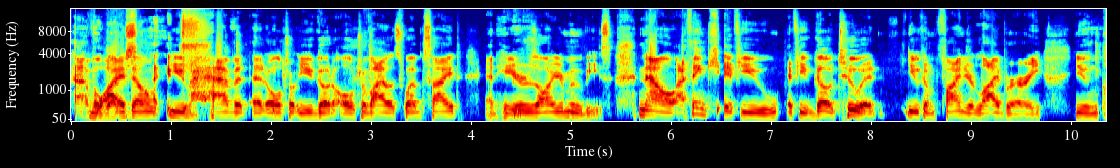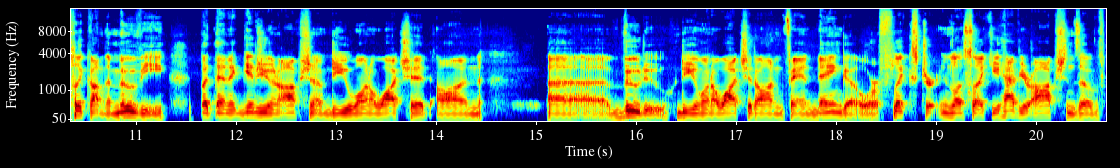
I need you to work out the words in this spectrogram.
have a Why website. don't you have it at Ultra? You go to Ultraviolet's website, and here's all your movies. Now, I think if you if you go to it, you can find your library. You can click on the movie, but then it gives you an option of do you want to watch it on uh, Vudu? Do you want to watch it on Fandango or Flixster? Unless like you have your options of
